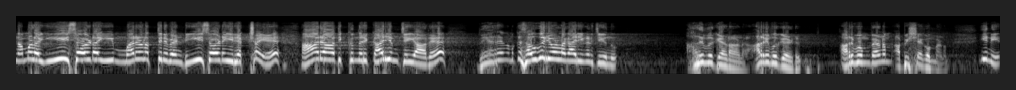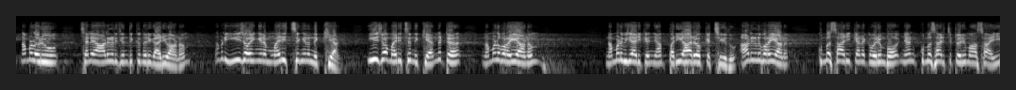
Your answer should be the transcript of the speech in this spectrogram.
നമ്മൾ ഈശോയുടെ ഈ മരണത്തിന് വേണ്ടി ഈശോയുടെ ഈ രക്ഷയെ ആരാധിക്കുന്ന ഒരു കാര്യം ചെയ്യാതെ വേറെ നമുക്ക് സൗകര്യമുള്ള കാര്യങ്ങൾ ചെയ്യുന്നു. അറിവ് കേടാണ്. അറിവ് വേണം അഭിഷേകവും വേണം. ഇനി നമ്മളൊരു ചില ആളുകൾ ചിന്തിക്കുന്ന ഒരു കാര്യമാണ്. നമ്മൾ ഈശോ ഇങ്ങനെ മരിച്ചിങ്ങനെ നിൽക്കുകയാണ്. ഈശോ മരിച്ച് നിൽക്കുക. എന്നിട്ട് നമ്മൾ പറയാണ് നമ്മൾ വിചാരിക്കുന്നത് ഞാൻ പരിഹാരമൊക്കെ ചെയ്തു. ആളുകൾ പറയാണ് കുമ്പസാരിക്കാനൊക്കെ വരുമ്പോൾ ഞാൻ കുമ്പസാരിച്ചിട്ട് ഒരു മാസമായി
